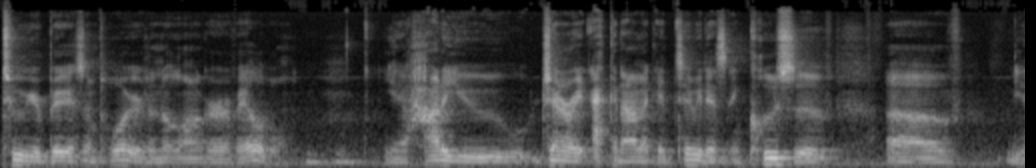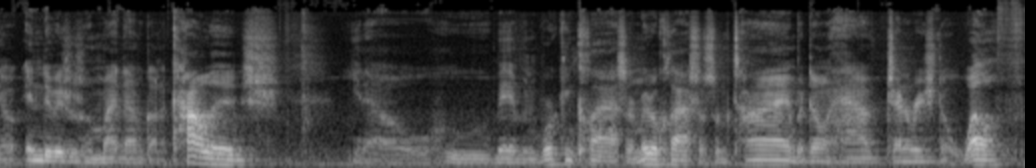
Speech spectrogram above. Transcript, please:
two of your biggest employers are no longer available? You know, how do you generate economic activity that's inclusive of you know individuals who might not have gone to college, you know, who may have been working class or middle class for some time but don't have generational wealth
